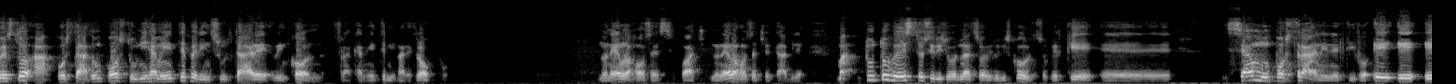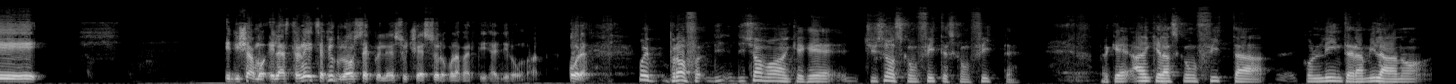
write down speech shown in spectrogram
questo ha postato un post unicamente per insultare Rincon, francamente mi pare troppo non è una cosa, non è una cosa accettabile. Ma tutto questo si ritorna al solito discorso, perché eh, siamo un po' strani nel tifo e, e, e, e, diciamo, e la stranezza più grossa è quello che è successo dopo la partita di Roma. Ora, poi, prof, diciamo anche che ci sono sconfitte e sconfitte, perché anche la sconfitta con l'Inter a Milano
